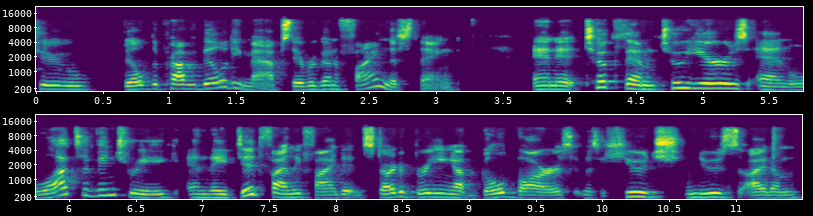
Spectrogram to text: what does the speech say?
to build the probability maps. They were going to find this thing. And it took them two years and lots of intrigue. And they did finally find it and started bringing up gold bars. It was a huge news item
